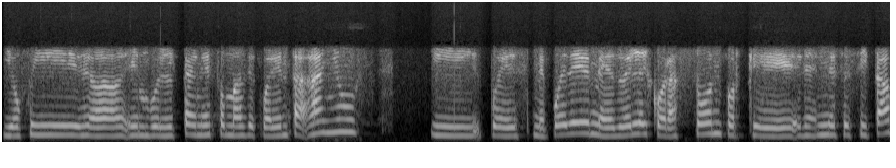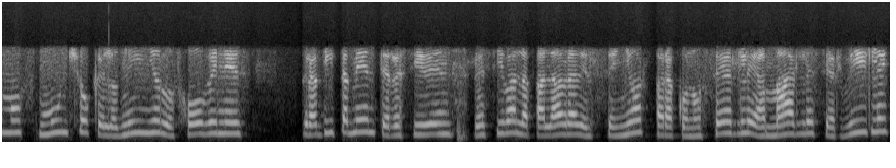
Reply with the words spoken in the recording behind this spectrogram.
Yo fui uh, envuelta en eso más de 40 años y pues me puede, me duele el corazón porque necesitamos mucho que los niños, los jóvenes, gratuitamente reciben, reciban la palabra del Señor para conocerle, amarle, servirle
